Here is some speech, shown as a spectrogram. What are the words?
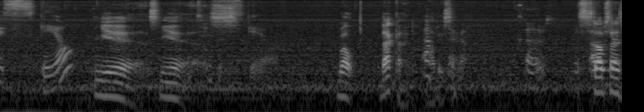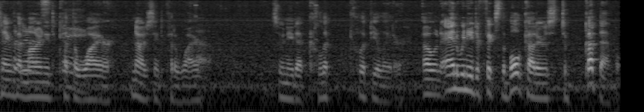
need scale. yes, yes. Scale. Well, that kind, Oh, obviously. there we go. Uh, there's- Stop oh, sign you is have hanging with put that it on monitor. Need to cut the thing. wire. No, I just need to cut a wire. Oh. So we need a clip clipulator. Oh, and, and we need to fix the bolt cutters to cut that bolt.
